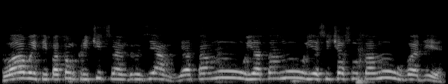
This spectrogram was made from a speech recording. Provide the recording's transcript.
плавает и потом кричит своим друзьям, я тону, я тону, я сейчас утону в воде.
